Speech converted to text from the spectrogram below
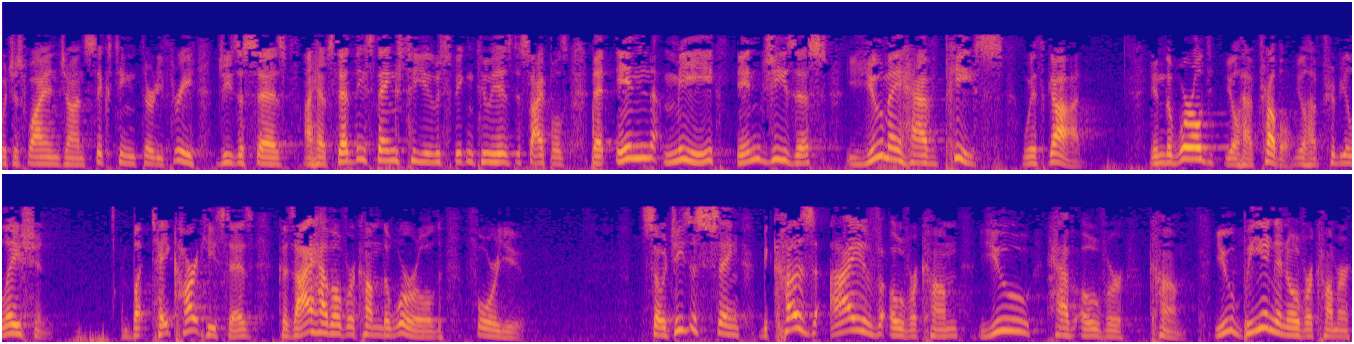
which is why in John 16:33 Jesus says, "I have said these things to you speaking to his disciples that in me, in Jesus, you may have peace with God. In the world you'll have trouble, you'll have tribulation. But take heart, he says, because I have overcome the world for you." So Jesus is saying, because I've overcome, you have overcome. You being an overcomer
